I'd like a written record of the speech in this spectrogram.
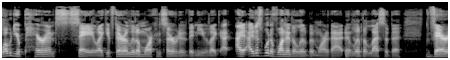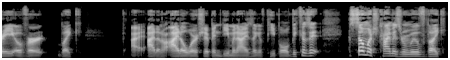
what would your parents say like if they're a little more conservative than you like i i just would have wanted a little bit more of that a little bit less of the very overt like I, I don't know idol worship and demonizing of people because it so much time is removed like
